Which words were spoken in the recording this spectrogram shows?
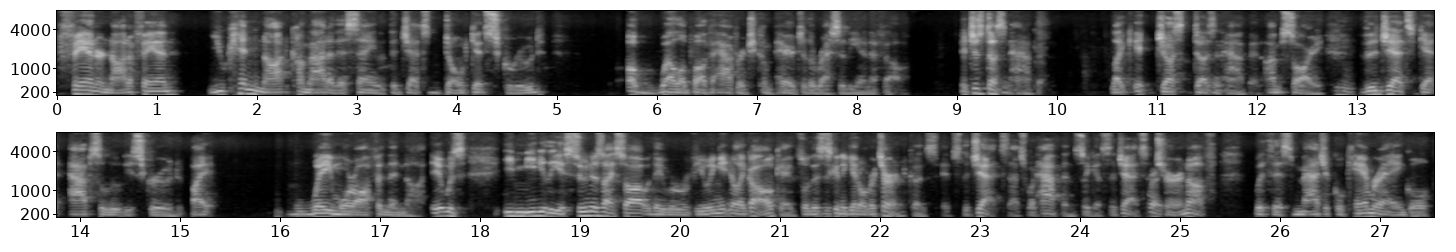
fan or not a fan, you cannot come out of this saying that the Jets don't get screwed a well above average compared to the rest of the NFL. It just doesn't happen. Like it just doesn't happen. I'm sorry. Mm-hmm. The Jets get absolutely screwed by way more often than not. It was immediately as soon as I saw it, they were reviewing it. You're like, oh, okay, so this is going to get overturned because it's the Jets. That's what happens against the Jets. And sure enough, with this magical camera angle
